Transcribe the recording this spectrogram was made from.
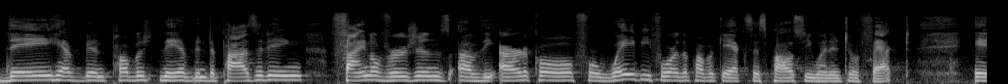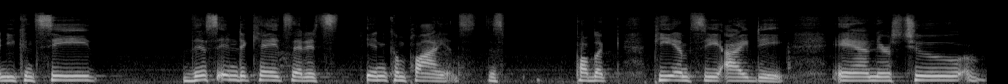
They have been published, they have been depositing final versions of the article for way before the public access policy went into effect. And you can see this indicates that it's in compliance, this public PMC ID. And there's two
